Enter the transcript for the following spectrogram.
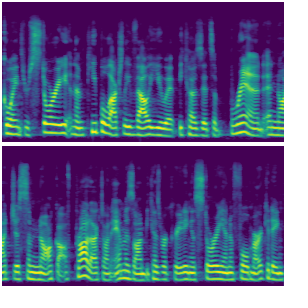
going through story and then people actually value it because it's a brand and not just some knockoff product on amazon because we're creating a story and a full marketing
